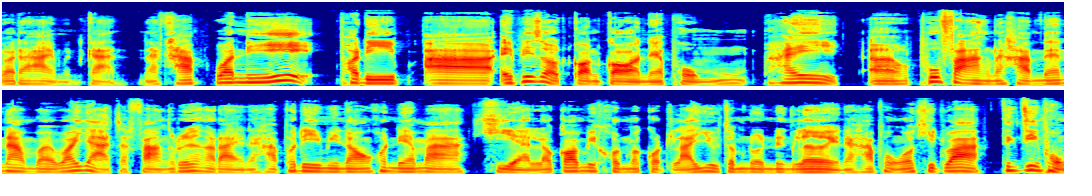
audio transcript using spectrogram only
ก็ได้เหมือนกันนะครับวันนี้ พอดีอ่า episode ก่อนๆเนี่ยผมให้ผู้ฟังนะครับแนะนำไว้ว่าอยากจะฟังเรื่องอะไรนะครับ พอดีมีน้องคนนี้มาเขียน แล้วก็มีคนมากดไลค์อยู่จำนวนหนึ่งเลยนะครับผมก็คิดว่าจริงๆ ผม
